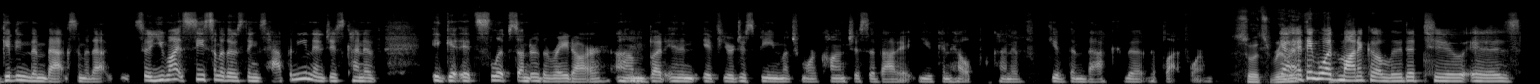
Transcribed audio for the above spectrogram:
giving them back some of that so you might see some of those things happening and just kind of it get it slips under the radar um, mm. but in if you're just being much more conscious about it you can help kind of give them back the the platform so it's really yeah i think what monica alluded to is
